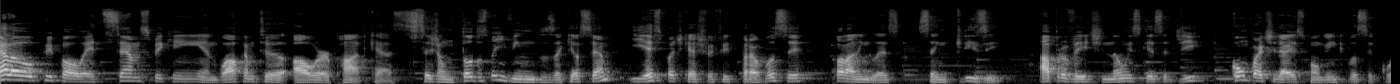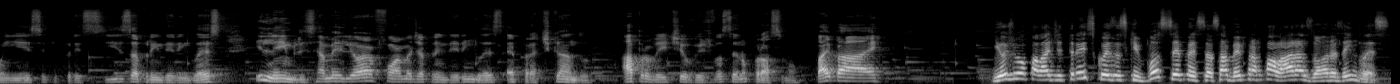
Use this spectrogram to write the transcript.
Hello, people. It's Sam speaking and welcome to our podcast. Sejam todos bem-vindos. Aqui é o Sam e esse podcast foi feito para você falar inglês sem crise. Aproveite, não esqueça de compartilhar isso com alguém que você conheça que precisa aprender inglês e lembre-se, a melhor forma de aprender inglês é praticando. Aproveite e eu vejo você no próximo. Bye bye. E hoje eu vou falar de três coisas que você precisa saber para falar as horas em inglês.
